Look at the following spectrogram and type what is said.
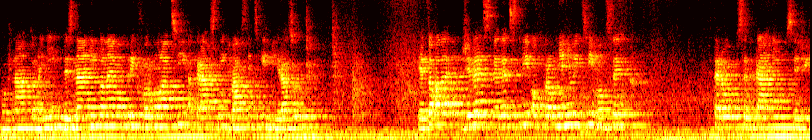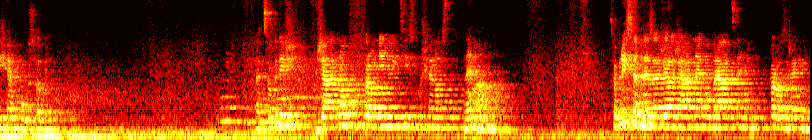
Možná to není vyznání plné moudrých formulací a krásných básnických výrazů. Je to ale živé svědectví o proměňující moci, kterou setkání s Ježíšem působí. A co když žádnou proměňující zkušenost nemám? Co když jsem nezažila žádné obrácení, prozření?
